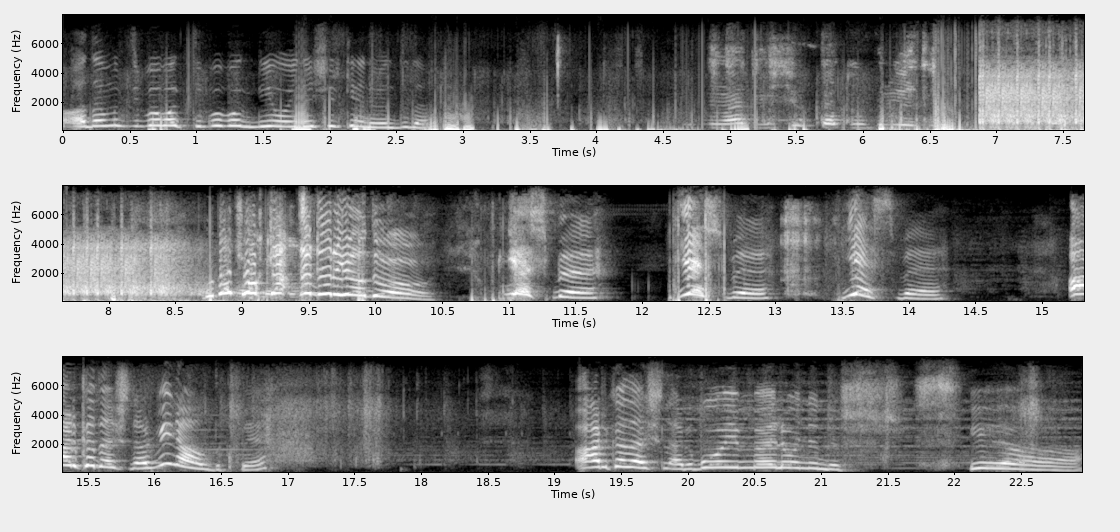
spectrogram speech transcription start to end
Adamın tipe bak tipe bak diye oynaşırken öldü lan. Nerede çok tatlı duruyordu. Bu da çok tatlı duruyordu. Yes be. Yes be. Yes be. Arkadaşlar win aldık be. Arkadaşlar bu oyun böyle oynanır. Ya.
